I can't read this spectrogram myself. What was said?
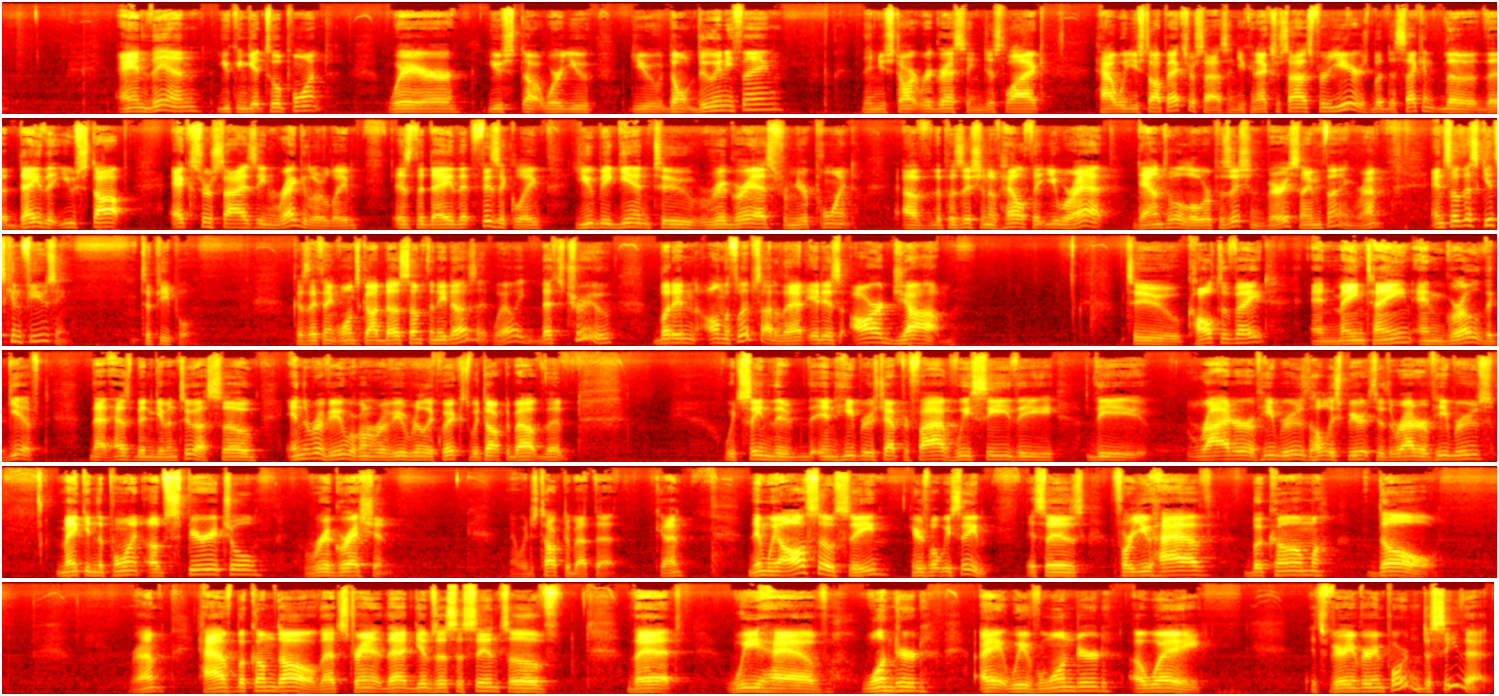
And then you can get to a point where you start where you you don't do anything then you start regressing just like how when you stop exercising? You can exercise for years but the second the the day that you stop exercising regularly is the day that physically you begin to regress from your point of the position of health that you were at down to a lower position. Very same thing right? And so this gets confusing to people because they think once God does something, He does it. Well, he, that's true, but in on the flip side of that, it is our job to cultivate and maintain and grow the gift that has been given to us. So, in the review, we're going to review really quick because we talked about that. We've seen the in Hebrews chapter five, we see the the writer of Hebrews, the Holy Spirit through the writer of Hebrews, making the point of spiritual regression. Now, we just talked about that. Okay? Then we also see, here's what we see it says, For you have become dull. Right? Have become dull. That's tra- that gives us a sense of that we have wandered, we've wandered away. It's very, very important to see that.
